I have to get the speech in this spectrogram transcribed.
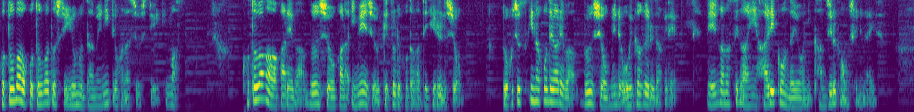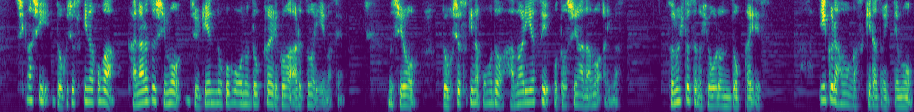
言葉を言葉として読むためにという話をしていきます。言葉が分かれば文章からイメージを受け取ることができるでしょう。読書好きな子であれば文章を目で追いかけるだけで映画の世界に入り込んだように感じるかもしれないです。しかし、読書好きな子が必ずしも受験の国語の読解力があるとは言えません。むしろ、読書好きな子ほどハマりやすい落とし穴もあります。その一つが評論読解です。いくら本が好きだと言っても、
